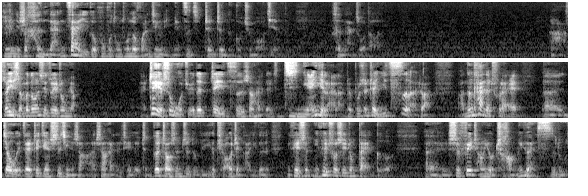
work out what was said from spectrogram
其实你是很难在一个普普通通的环境里面自己真正能够去冒尖的，很难做到的。啊，所以什么东西最重要？这也是我觉得这一次上海的几年以来了，这不是这一次了，是吧？啊，能看得出来，呃，教委在这件事情上啊，上海的这个整个招生制度的一个调整啊，一个你可以是你可以说是一种改革。呃，是非常有长远思路的，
